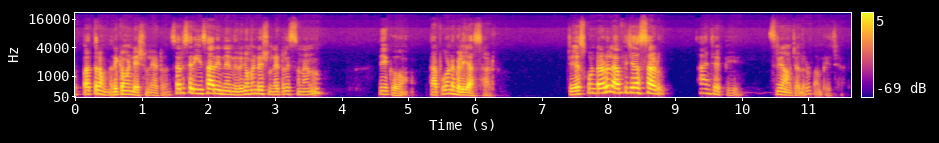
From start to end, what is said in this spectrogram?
పత్రం రికమెండేషన్ లెటర్ సరే సరే ఈసారి నేను రికమెండేషన్ లెటర్ ఇస్తున్నాను. నీకు తప్పకుండా పెళ్ళి చేస్తాడు. చేసుకుంటాడు లేకపోతే చేస్తాడు అని చెప్పి శ్రీరామచంద్రుడు పంపించాడు.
